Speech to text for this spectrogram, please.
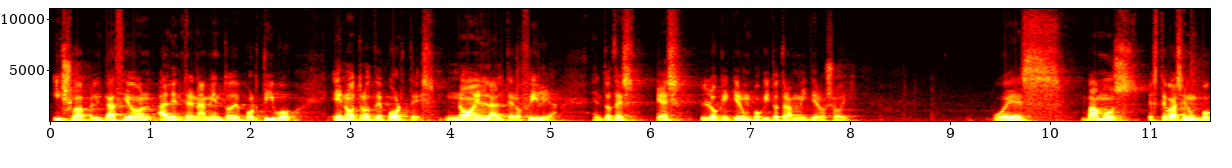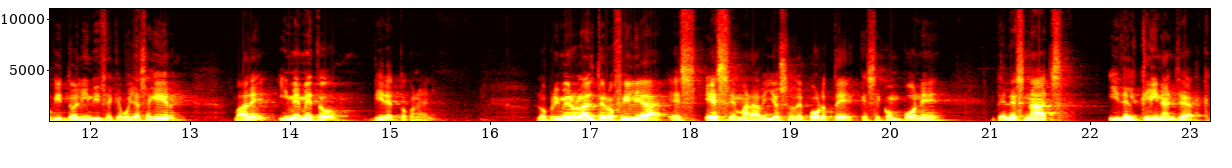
y su aplicación al entrenamiento deportivo en otros deportes, no en la alterofilia. Entonces, es lo que quiero un poquito transmitiros hoy. Pues vamos, este va a ser un poquito el índice que voy a seguir, ¿vale? Y me meto directo con él. Lo primero, la alterofilia es ese maravilloso deporte que se compone del snatch y del clean and jerk.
